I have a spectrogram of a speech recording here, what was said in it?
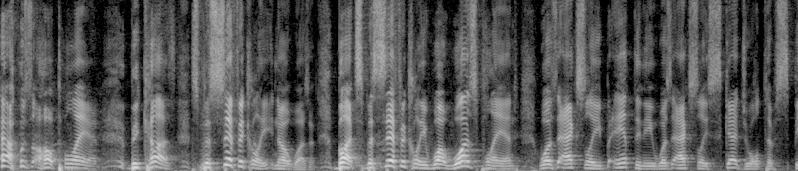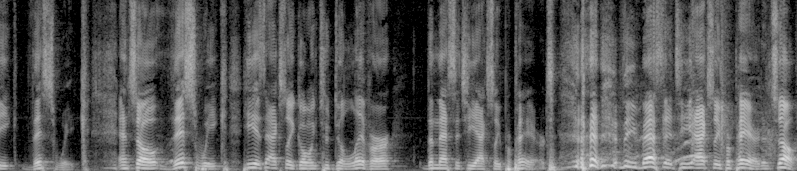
that was all planned because specifically, no, it wasn't. But specifically, what was planned was actually Anthony was actually scheduled to speak this week, and so this week he is actually going to deliver the message he actually prepared. the message he actually prepared. And so,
